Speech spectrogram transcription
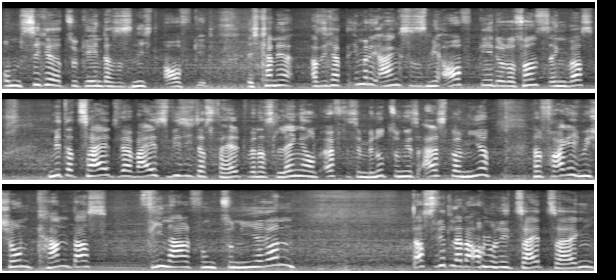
um sicher zu gehen, dass es nicht aufgeht. Ich kann ja, also ich hatte immer die Angst, dass es mir aufgeht oder sonst irgendwas. mit der Zeit, wer weiß, wie sich das verhält, wenn das länger und öfters in Benutzung ist als bei mir, dann frage ich mich schon, kann das final funktionieren? Das wird leider auch nur die Zeit zeigen.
